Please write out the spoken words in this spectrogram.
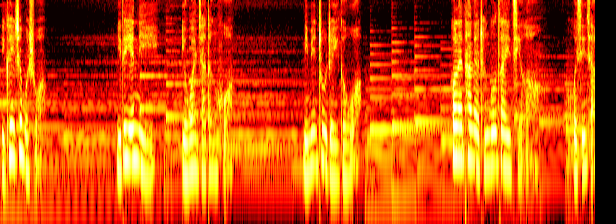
你可以这么说：你的眼里有万家灯火，里面住着一个我。后来他俩成功在一起了。我心想，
